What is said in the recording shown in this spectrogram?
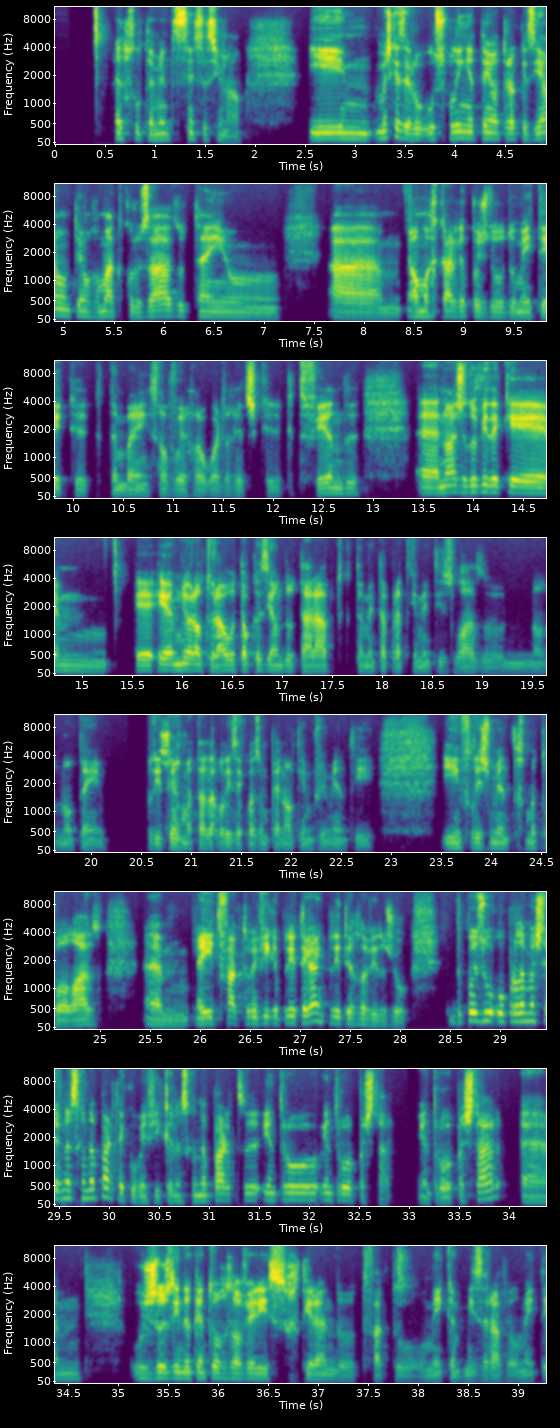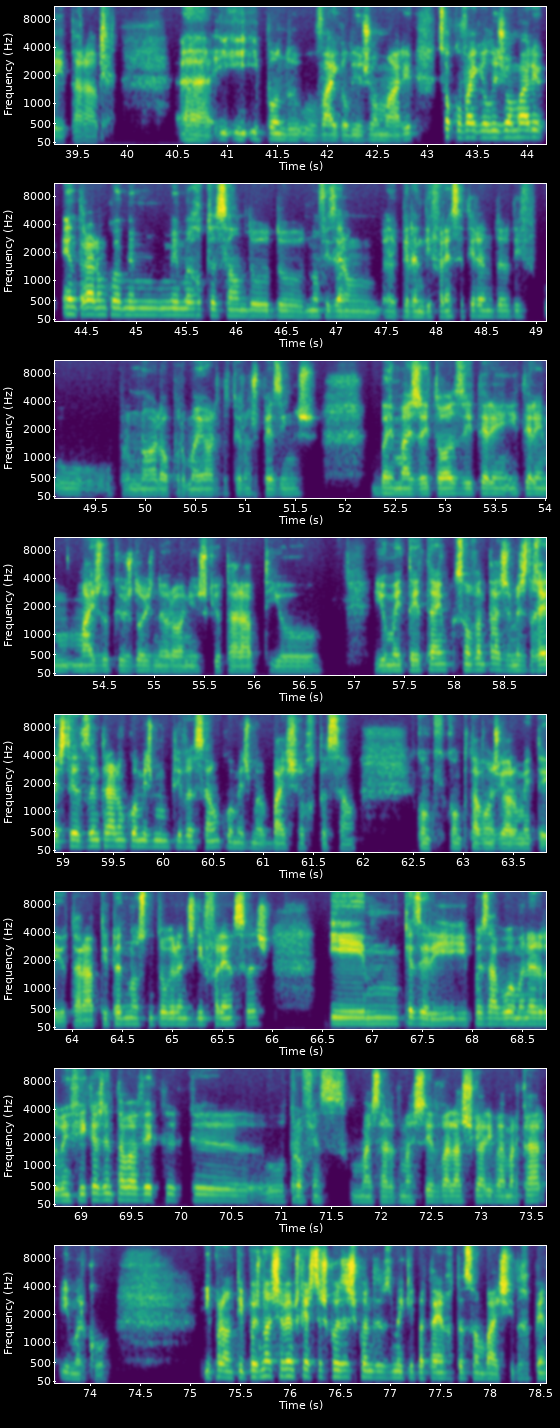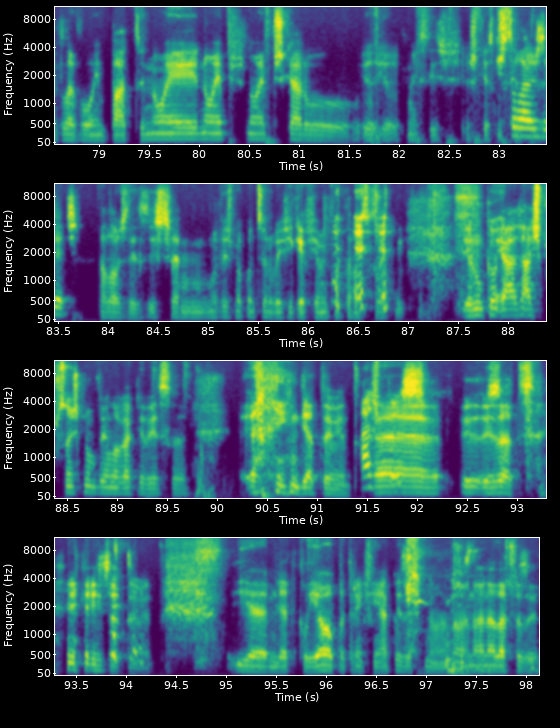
absolutamente sensacional. E, mas quer dizer, o, o Cebolinha tem outra ocasião, tem um remate cruzado, tem um, há, há uma recarga depois do, do Meite que, que também, salvo erro, é o guarda-redes que, que defende. Ah, não haja dúvida que é, hum, é, é a melhor altura. Há outra ocasião do Tarapto, que também está praticamente isolado, não, não tem, podia ter Sim. rematado a baliza é quase um penalti em movimento e, e infelizmente rematou ao lado. Um, aí de facto o Benfica podia ter ganho, podia ter resolvido o jogo. Depois o, o problema esteve na segunda parte, é que o Benfica na segunda parte entrou, entrou a pastar. Entrou a pastar. Um, o Jesus ainda tentou resolver isso, retirando de facto o meio campo miserável, Meite e Tarab. Uh, e, e, pondo o Weigl e o João Mário, só que o Weigl e o João Mário entraram com a mesma, mesma rotação do, do, não fizeram grande diferença, tirando o, o pormenor ou por maior de ter uns pezinhos bem mais jeitosos e terem, e terem mais do que os dois neurónios que o Tarabt e o, e o Meitei têm, que são vantagens, mas de resto eles entraram com a mesma motivação, com a mesma baixa rotação com que, com que estavam a jogar o Meitei e o Tarabt, e portanto não se notou grandes diferenças e quer dizer, e, e depois à boa maneira do Benfica, a gente estava a ver que, que o Trofense mais tarde, mais cedo, vai lá chegar e vai marcar, e marcou. E pronto, e depois nós sabemos que estas coisas, quando uma equipa está em rotação baixa e de repente leva o empate, não é, não é, não é pescar o. Eu, eu, como é que se diz? Eu esqueço-me. Estalar os dedos. Estalar os dedos. Isto já uma vez me aconteceu no Benfica FM, importava-se Eu nunca. Há, há expressões que não me vêm logo à cabeça imediatamente. Aspas. Uh, exato, exatamente. E a mulher de Cleópatra, enfim, há coisas que não, não, não há nada a fazer.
